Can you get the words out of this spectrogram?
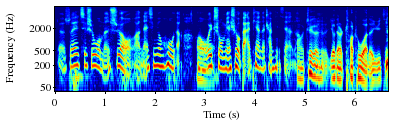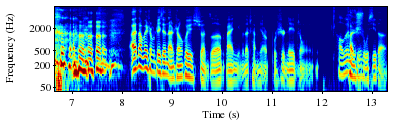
对，所以其实我们是有啊、男性用户的，呃哦，which 我们也是有白片的产品线的。哦，这个有点超出我的预计。哎，那为什么这些男生会选择买你们的产品，而不是那种很好问题。熟悉的？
